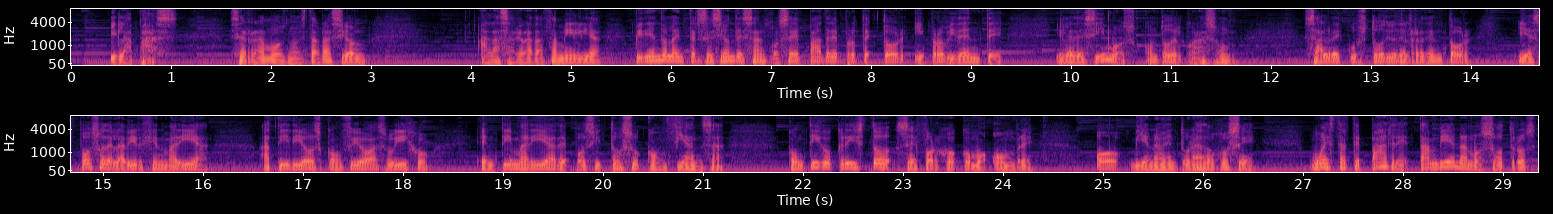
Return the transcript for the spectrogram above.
y la paz. Cerramos nuestra oración a la Sagrada Familia pidiendo la intercesión de San José, Padre protector y providente, y le decimos con todo el corazón, salve custodio del Redentor y esposo de la Virgen María, a ti Dios confió a su Hijo, en ti María depositó su confianza, contigo Cristo se forjó como hombre, oh bienaventurado José, muéstrate Padre también a nosotros,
